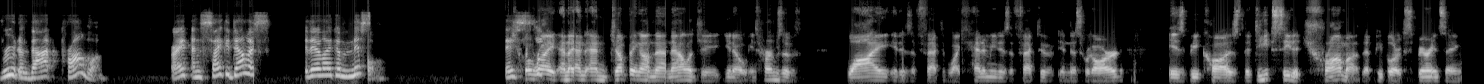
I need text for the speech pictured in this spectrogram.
root of that problem right? And psychedelics they're like a missile. They so right and, and and jumping on that analogy you know in terms of why it is effective why ketamine is effective in this regard is because the deep-seated trauma that people are experiencing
